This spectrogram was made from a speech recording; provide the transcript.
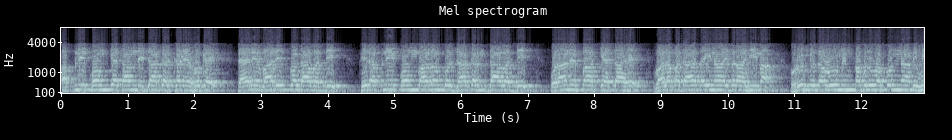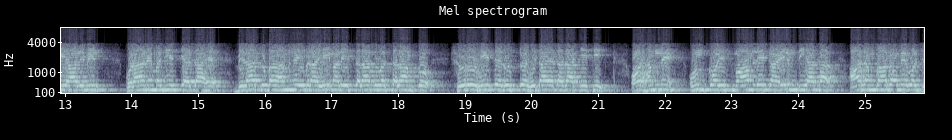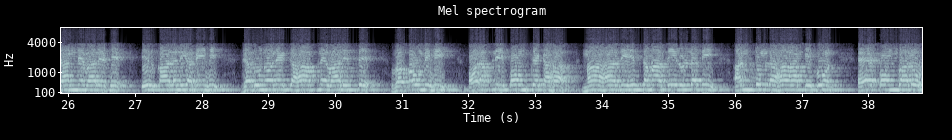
اپنی قوم کے سامنے جا کر کھڑے ہو گئے۔ پہلے والد کو دعوت دی، پھر اپنی قوم والوں کو جا کر دعوت دی۔ قرآن پاک کہتا ہے، وَلَقَدْ آتَيْنَا إِبْرَاهِيمَ رُشُدَهُ مِن قَبْلُ وَكُنَّا بِهِ قرآن مجید کہتا ہے، بلا شبہ ہم نے ابراہیم علیہ السلاۃ والسلام کو شروع ہی سے رشد و ہدایت ادا کی تھی اور ہم نے ان کو اس معاملے کا علم دیا تھا۔ عالم والوں میں وہ جاننے والے تھے۔ قال علی ابھی ہی جب انہوں نے کہا اپنے والد سے وہ قوم ہی اور اپنی قوم سے کہا، ما هذه التماثيل التي انتم لها عاكفون اے قوم والو،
